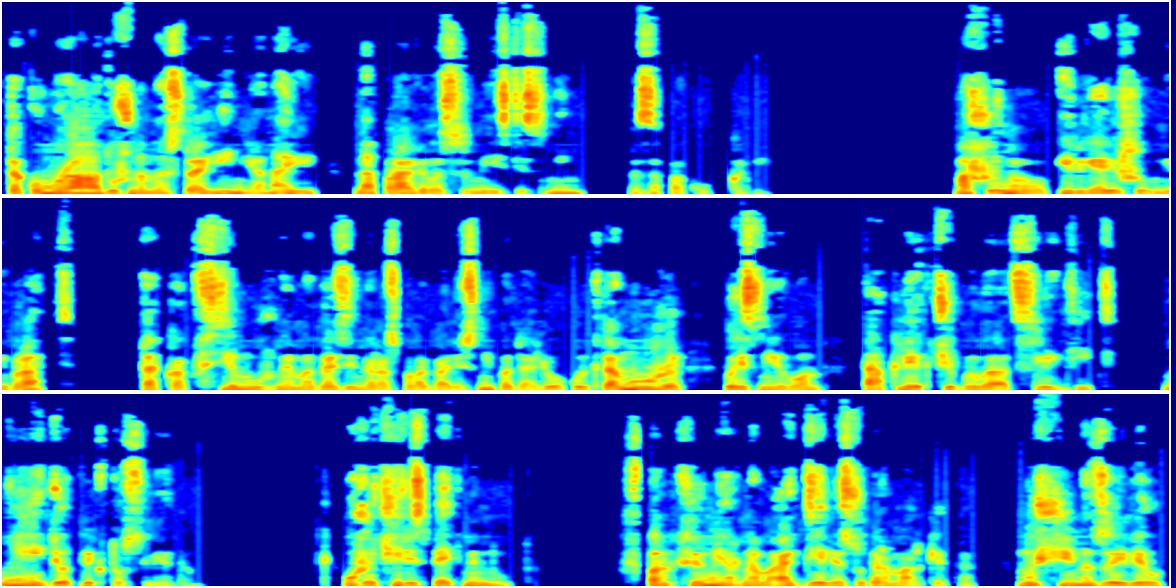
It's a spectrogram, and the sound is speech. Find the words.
В таком радужном настроении она и направилась вместе с ним за покупками. Машину Илья решил не брать, так как все нужные магазины располагались неподалеку, и к тому же, — пояснил он, — так легче было отследить, не идет ли кто следом. Уже через пять минут в парфюмерном отделе супермаркета мужчина заявил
